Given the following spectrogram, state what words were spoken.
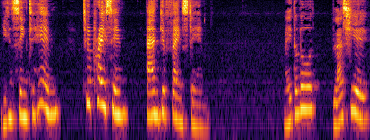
You can sing to Him, to praise Him, and give thanks to Him. May the Lord bless you.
